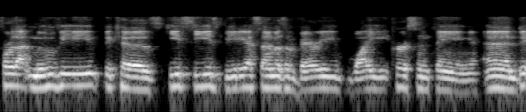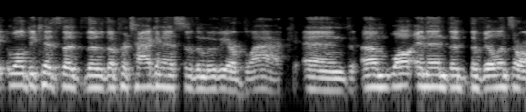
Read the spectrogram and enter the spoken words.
for that movie because he sees BDSM as a very white person thing, and well, because the the, the protagonists of the movie are black, and um, well, and then the the villains are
